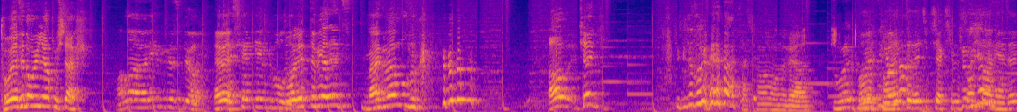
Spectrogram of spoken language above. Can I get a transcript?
Tuvalete de oyun yapmışlar. Valla öyle gibi gözüküyor. Evet. Escape game gibi oldu. Tuvalette bir adet merdiven bulduk. Al, çek. Çıkacağız oraya. Saçmalama Onur ya. Tuvalet, Oğlum tuvalette de çıkacak şimdi son Çözeceğiz. saniyede.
